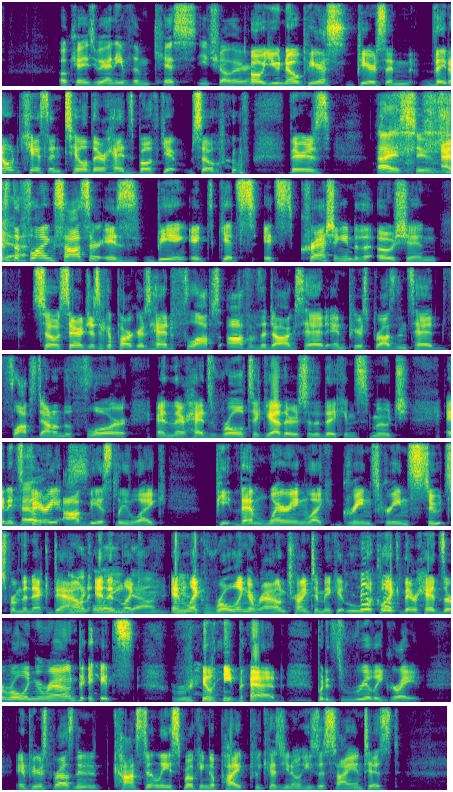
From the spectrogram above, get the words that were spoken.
Okay, do any of them kiss each other? Oh, you know Pierce yes. Pearson. They don't kiss until their heads both get so there's I assume. As yeah. the flying saucer is being, it gets, it's crashing into the ocean. So Sarah Jessica Parker's head flops off of the dog's head, and Pierce Brosnan's head flops down onto the floor, and their heads roll together so that they can smooch. And it's Hell very yes. obviously like them wearing like green screen suits from the neck down, and, like and then like down. and yeah. like rolling around, trying to make it look like their heads are rolling around. It's really bad, but it's really great and Pierce Brosnan constantly smoking a pipe because you know he's a scientist.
